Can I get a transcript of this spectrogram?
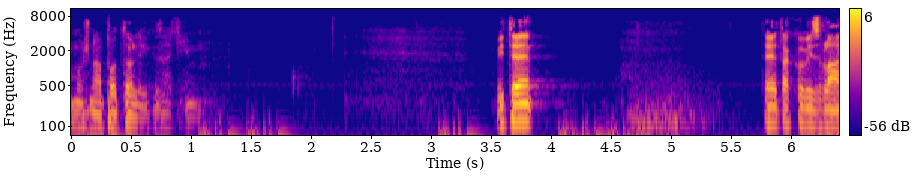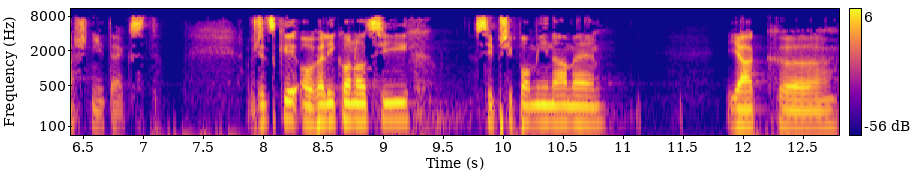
možná potolik zatím. Víte, to je takový zvláštní text. Vždycky o velikonocích si připomínáme jak eh,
